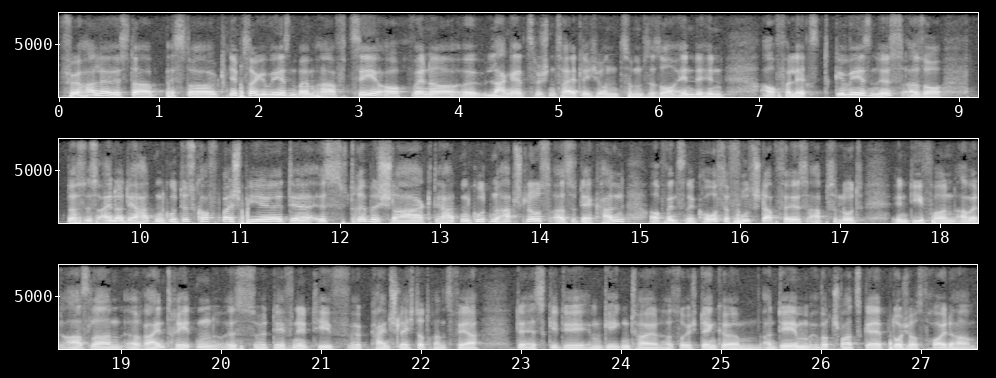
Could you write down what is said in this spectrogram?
Für Halle ist da bester Knipser gewesen beim HFC, auch wenn er äh, lange zwischenzeitlich und zum Saisonende hin auch verletzt gewesen ist. Also das ist einer, der hat ein gutes Kopfballspiel, der ist dribbelstark, der hat einen guten Abschluss, also der kann, auch wenn es eine große Fußstapfe ist, absolut in die von Ahmed Arslan äh, reintreten. Ist äh, definitiv äh, kein schlechter Transfer der SGD, im Gegenteil. Also ich denke, an dem wird Schwarz-Gelb durchaus Freude haben.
